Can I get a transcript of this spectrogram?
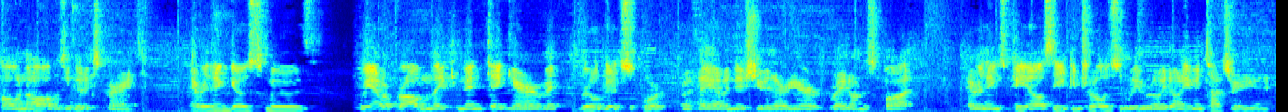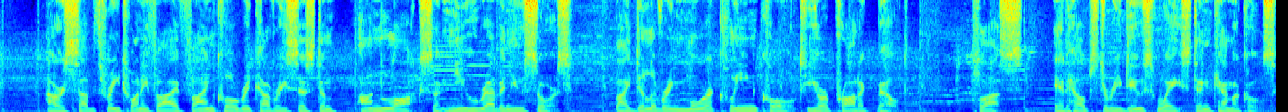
all in all, it was a good experience. Everything goes smooth. We have a problem, they come in, take care of it. Real good support. If they have an issue, they're here right on the spot. Everything's PLC controlled, so we really don't even touch our unit. Our Sub 325 fine coal recovery system unlocks a new revenue source by delivering more clean coal to your product belt. Plus, it helps to reduce waste and chemicals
